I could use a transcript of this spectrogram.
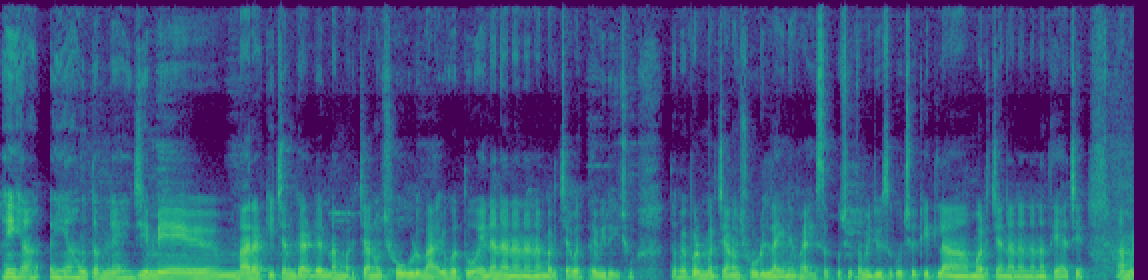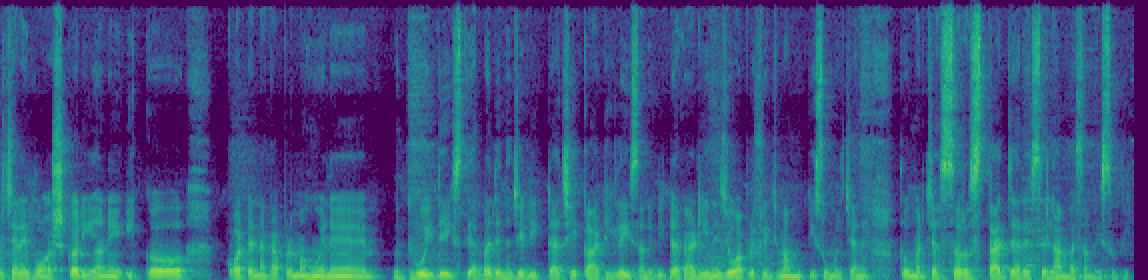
અહીંયા અહીંયા હું તમને જે મેં મારા કિચન ગાર્ડનમાં મરચાંનો છોડ વાયો હતો, એના નાના નાના મરચાં બતાવી રહી છું. તમે પણ મરચાંનો છોડ લાવીને વાવી શકો છો. તમે જોઈ શકો છો કેટલા મરચાં નાના નાના થયા છે. આ મરચાંને વોશ કરી અને એક કોટનના કાપડમાં હું એને ધોઈ દઈશ ત્યારબાદ એના જે ડીટા છે કાઢી લઈશ. અને ડીટા કાઢીને જો આપણે ફ્રીજમાં મૂકીશું મરચાંને, તો મરચાં સરસ તાજા રહેશે લાંબા સમય સુધી.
